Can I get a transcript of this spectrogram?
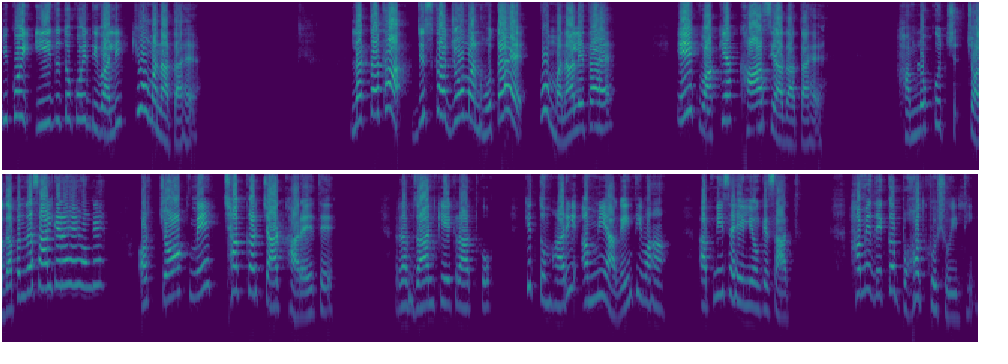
कि कोई ईद तो कोई दिवाली क्यों मनाता है। लगता था जिसका जो मन होता है वो मना लेता है। एक वाक्य खास याद आता है। हम लोग कुछ चौदह पंद्रह साल के रहे होंगे। और चौक में छक कर चाट खा रहे थे। रमज़ान की एक रात को कि तुम्हारी अम्मी आ गई थी वहाँ अपनी सहेलियों के साथ। हमें देखकर बहुत खुश हुई थी।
